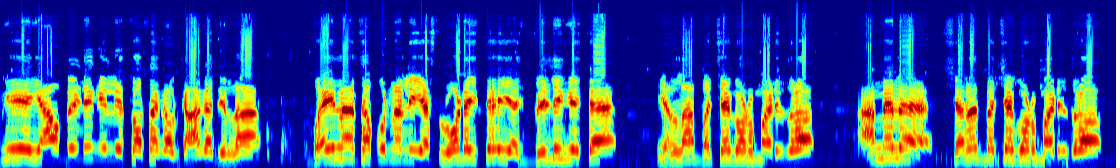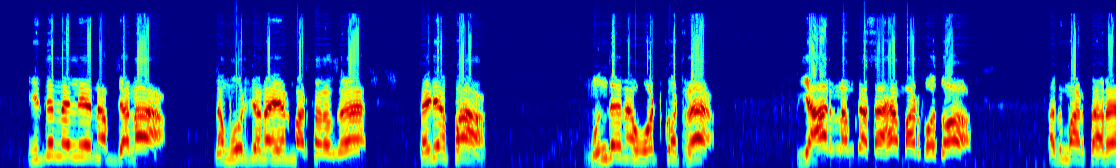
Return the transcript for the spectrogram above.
ಈ ಯಾವ ಬಿಲ್ಡಿಂಗ್ ಇಲ್ಲಿ ತೋರ್ಸಕ್ಕೆ ಅವ್ರಿಗೆ ಆಗೋದಿಲ್ಲ. ಬೈಲಾಸಾಪುರ್ನಲ್ಲಿ ಎಷ್ಟು ರೋಡ್ ಐತೆ, ಎಷ್ಟು ಬಿಲ್ಡಿಂಗ್ ಐತೆ, ಎಲ್ಲ ಬಚ್ಚೇಗೌಡ ಮಾಡಿದ್ರು. ಆಮೇಲೆ ಶರತ್ ಬಚ್ಚೇಗೌಡ ಮಾಡಿದ್ರು. ಇದನ್ನಲ್ಲಿ ನಮ್ಮ ಜನ ನಮ್ಮ ಊರ್ ಜನ ಏನು ಮಾಡ್ತಾರಂದ್ರೆ ತಡಿಯಪ್ಪ, ಮುಂದೆ ನಾವು ಓಟ್ ಕೊಟ್ರೆ ಯಾರು ನಮ್ಗೆ ಸಹಾಯ ಮಾಡ್ಬೋದು? ಅದು ಮಾಡ್ತಾರೆ.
